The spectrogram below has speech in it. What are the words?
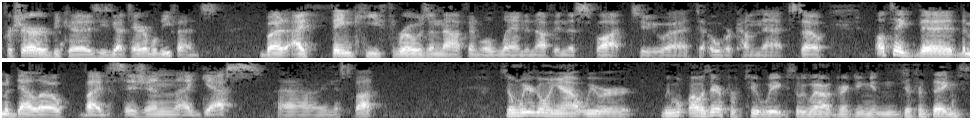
for sure because he's got terrible defense. But I think he throws enough and will land enough in this spot to uh, to overcome that. So I'll take the the Modelo by decision, I guess, uh, in this spot. So when we were going out, we were we I was there for two weeks, so we went out drinking and different things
